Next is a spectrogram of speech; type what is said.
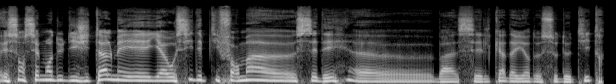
essentiellement du digital, mais il y a aussi des petits formats euh, CD. Euh, bah, c'est le cas d'ailleurs de ceux de titres.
